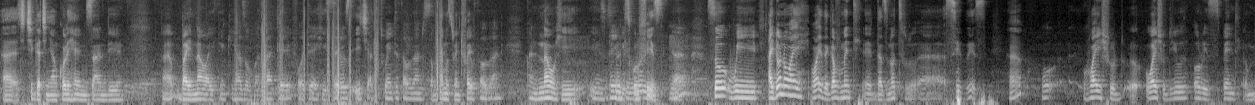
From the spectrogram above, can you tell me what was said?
Uh, Chichiga Chinyankole hands and uh, by now I think he has over 30, 40. He sells each at 20,000, sometimes 25,000. And now he is paying his school money. fees. Yeah. So we, I don't know why, why the government uh, does not uh, see this. Huh? Wh- Why should, uh, why should you always spend um,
